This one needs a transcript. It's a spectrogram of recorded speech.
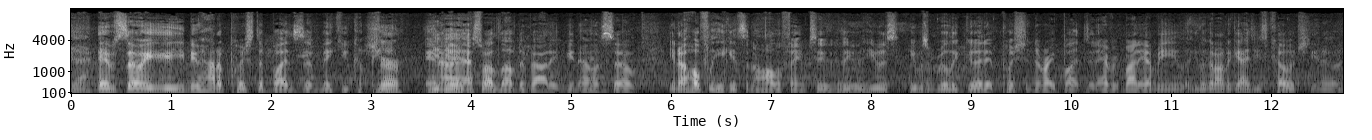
yeah. if so he, he, knew how to push the buttons to make you compete. Sure. And he did. that's what I loved about him, you know. Yeah. And so, you know, hopefully he gets in the Hall of Fame too because he was he was he was really good at pushing the right buttons and everybody. I mean, you look at all the guys he's coached, you know.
